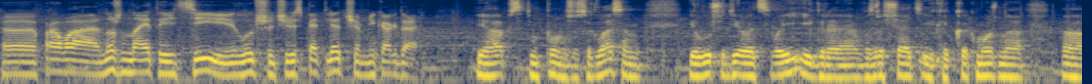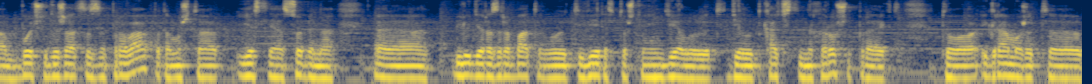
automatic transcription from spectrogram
э, права, нужно на это идти, и лучше через 5 лет, чем никогда. Я с этим полностью согласен. И лучше делать свои игры, возвращать их как, как можно э, больше держаться за права, потому что если особенно э, люди разрабатывают и верят в то, что они делают, делают качественно хороший проект, то игра может э,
